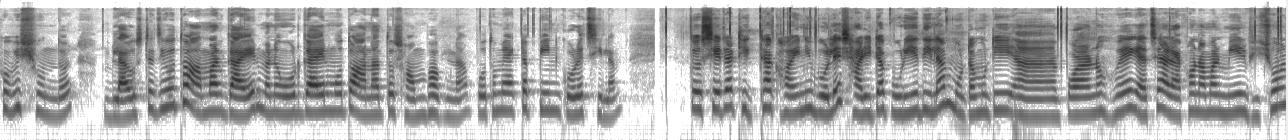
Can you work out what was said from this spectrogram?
খুবই সুন্দর। ব্লাউজটা যেহেতু আমার গায়ের মানে ওর গায়ের মতো আনা তো সম্ভব না। প্রথমে একটা পিন করেছিলাম। তো সেটা ঠিকঠাক হয়নি বলে শাড়িটা পরিয়ে দিলাম। মোটামুটি পরানো হয়ে গেছে। আর এখন আমার মেয়ের ভীষণ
